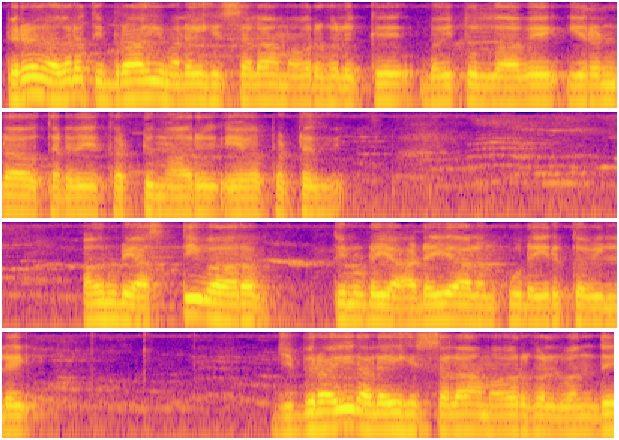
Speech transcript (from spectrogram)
பிறகு ஹதரத் இப்ராஹிம் அலைஹிஸ்லாம் அவர்களுக்கு பைத்துல்லாவை இரண்டாவது தடவை கட்டுமாறு ஏவப்பட்டது. அதனுடைய அஸ்திவாரத்தினுடைய அடையாளம் கூட இருக்கவில்லை. ஜிப்ராயில் அலேஹிஸ்லாம் அவர்கள் வந்து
